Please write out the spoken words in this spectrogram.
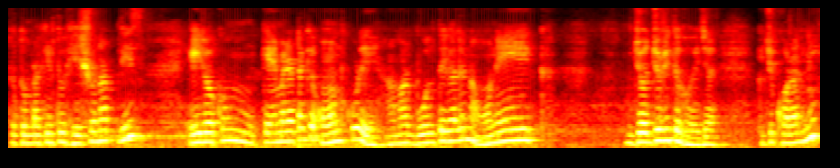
তো তোমরা কিন্তু হেসো না প্লিজ এই রকম ক্যামেরাটাকে অন করে আমার বলতে গেলে না অনেক জর্জরিত হয়ে যায়। কিছু করার নেই।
